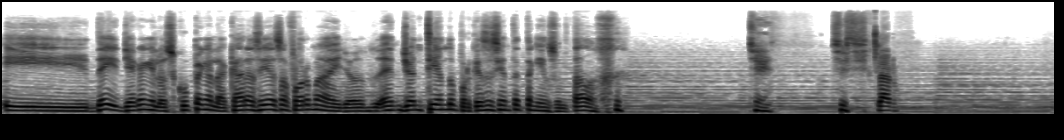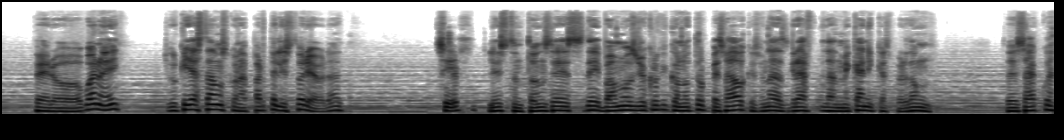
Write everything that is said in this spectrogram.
Y de, llegan y lo escupen en la cara así de esa forma. Y yo, yo entiendo por qué se siente tan insultado. Sí, sí, sí. Claro. Pero bueno, ahí yo creo que ya estamos con la parte de la historia, ¿verdad? Sí. Listo, entonces vamos yo creo que con otro pesado que son las, las mecánicas, perdón. Entonces, Aqua.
